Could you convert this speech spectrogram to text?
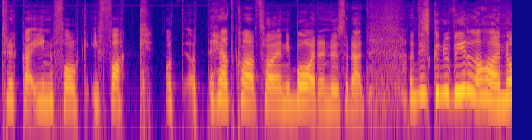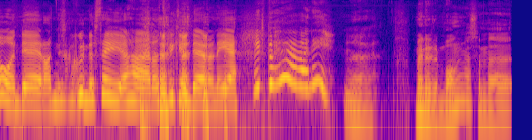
trycka in folk i fack. Och, och helt klart så är ni båda nu sådär att, att ni skulle vilja ha någon där, att ni ska kunna säga här att vilken där ni är. Men inte behöver ni! Nej. Men är det många som är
